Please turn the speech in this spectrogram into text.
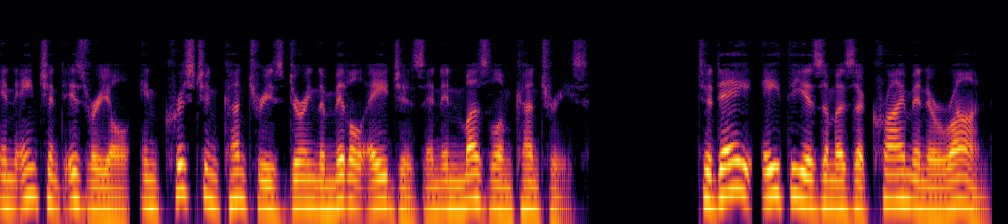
in ancient Israel, in Christian countries during the Middle Ages and in Muslim countries. Today, atheism is a crime in Iran,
